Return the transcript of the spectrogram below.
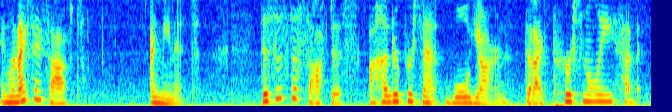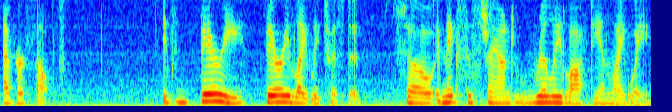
and when I say soft, I mean it. This is the softest 100% wool yarn that I personally have ever felt. It's very, very lightly twisted, so it makes the strand really lofty and lightweight.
